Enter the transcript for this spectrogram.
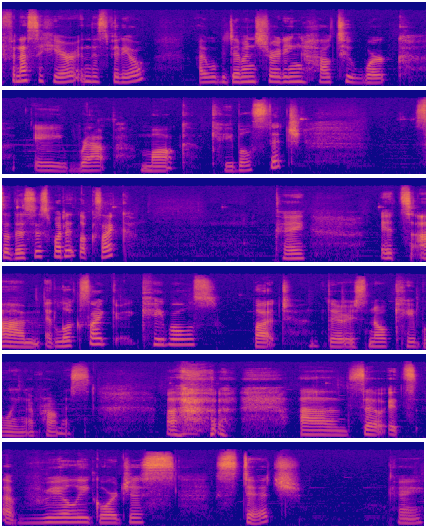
Phanessa here. In this video, I will be demonstrating how to work a wrap mock cable stitch. So this is what it looks like. Okay, it's um, it looks like cables, but there is no cabling. I promise. Uh, um, so it's a really gorgeous stitch. Okay,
